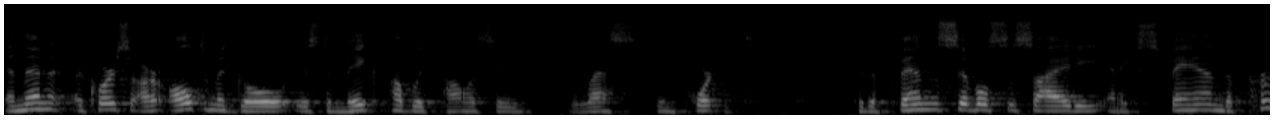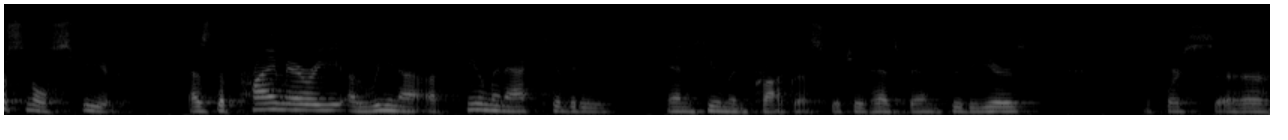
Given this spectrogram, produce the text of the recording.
And then, of course, our ultimate goal is to make public policy less important, to defend civil society and expand the personal sphere as the primary arena of human activity and human progress, which it has been through the years. Of course, uh,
